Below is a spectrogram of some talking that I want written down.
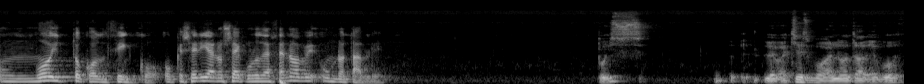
un 8,5, o que sería no século XIX un notable. Pois levaches boa nota de voz.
